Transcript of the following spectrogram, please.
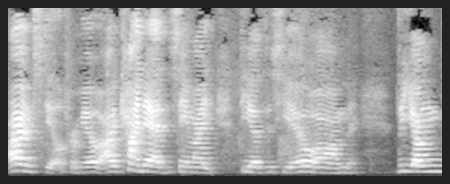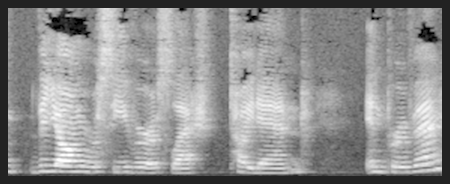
I didn't steal it from you. I kind of had the same ideas as you. Um, the young the young receiver slash tight end improving.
